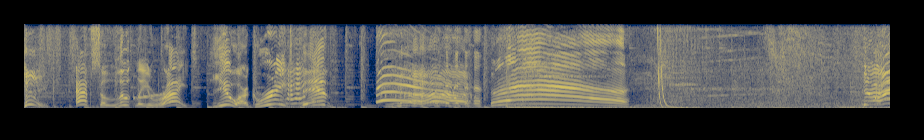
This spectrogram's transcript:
Absolutely right. You are great, Viv. Ah!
